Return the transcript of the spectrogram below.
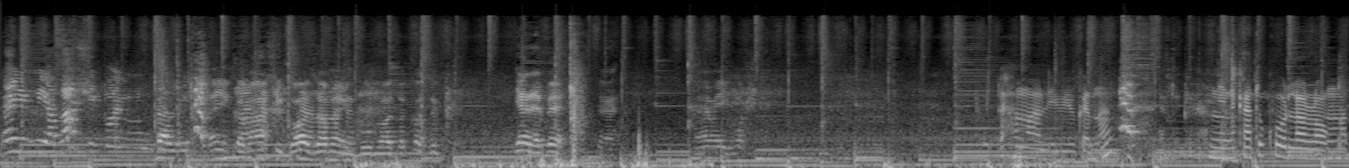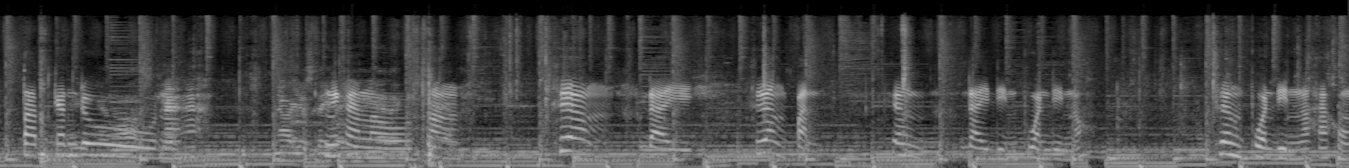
ma il mio lasci poi il bucale. E incominciare cosa ma in buno da cose ya de be. Amigo. มารีวิวกันนะ นี่นะคะทุกคนเราลองมาตัดกันดูนะคะ Now you stay. นี่ค่ะเราสั่งเครื่องใดเครื่องปั่น เครื่องใดดินพรวนดินเนาะเครื่องพรวนดินนะคะของ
